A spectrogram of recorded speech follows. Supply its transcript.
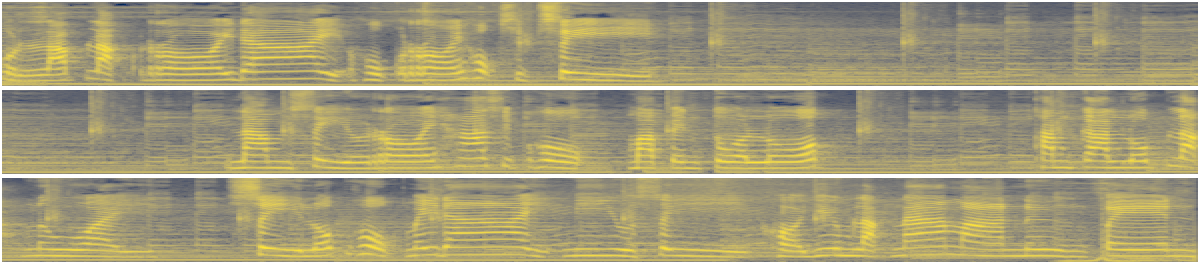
ผลลัพธ์หลักร้อยได้ 664 นำ456 มาเป็นตัวลบทำการลบหลักหน่วย4ลบ6ไม่ได้ มีอยู่ 4 ขอยืมหลักหน้ามา 1 เป็น 14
